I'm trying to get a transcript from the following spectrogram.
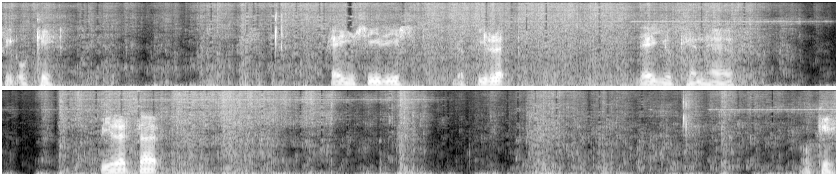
Click OK here you see this the pilot there you can have pillar type okay.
